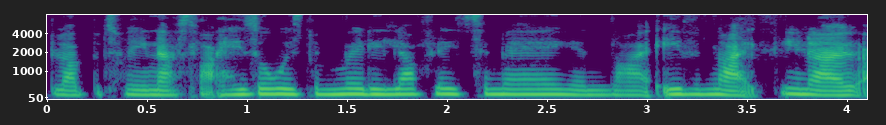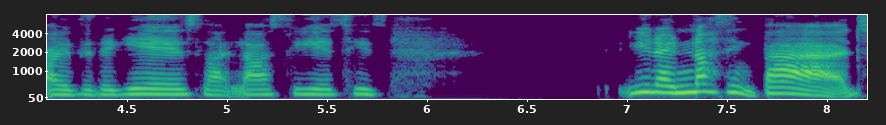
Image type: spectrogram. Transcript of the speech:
blood between us. Like he's always been really lovely to me. And like even like, you know, over the years, like last few years, he's you know, nothing bad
